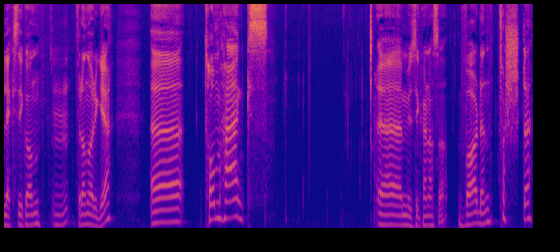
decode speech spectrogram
leksikon Mm. fra Norge. Uh, Tom Hanks, uh, musikeren altså, var den første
